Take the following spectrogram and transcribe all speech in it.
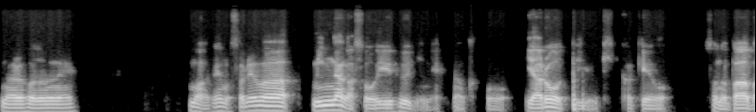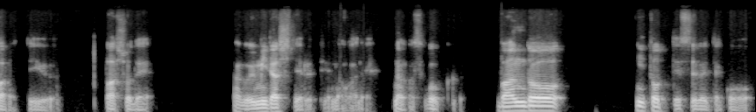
なるほどね。まあでもそれはみんながそういうふうにね、なんかこう、やろうっていうきっかけを、そのバーバラっていう場所で、なんか生み出してるっていうのがね、なんかすごく、バンドにとってすべてこ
